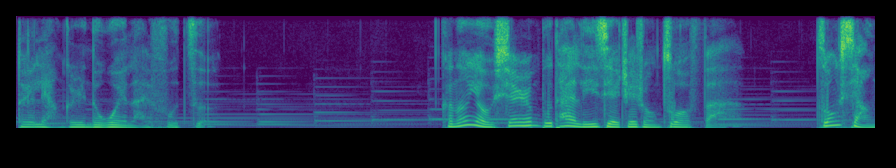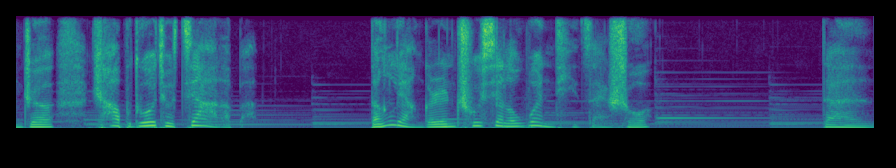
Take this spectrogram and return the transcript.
对两个人的未来负责。可能有些人不太理解这种做法，总想着差不多就嫁了吧，等两个人出现了问题再说。但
